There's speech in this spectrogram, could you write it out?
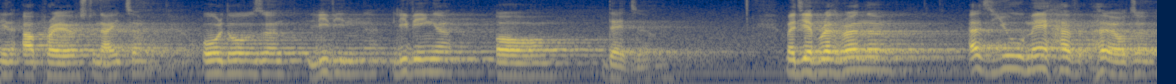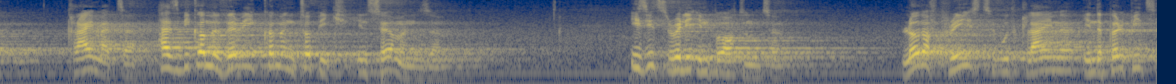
in our prayers tonight, all those living, living or dead. My dear brethren, as you may have heard, climate has become a very common topic in sermons. Is it really important? A lot of priests would climb in the pulpit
